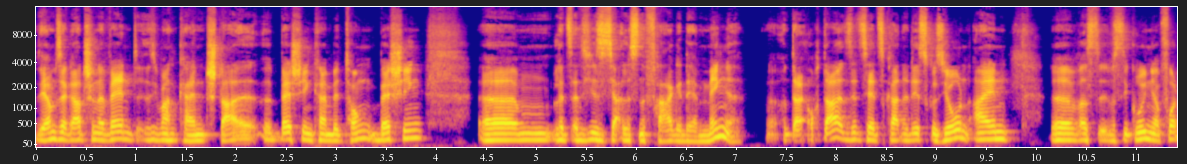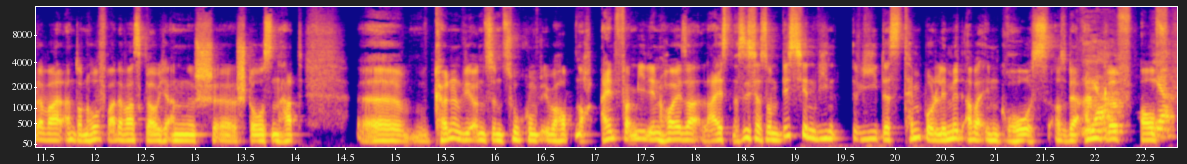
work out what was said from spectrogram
Sie haben es ja gerade schon erwähnt, Sie machen kein Stahlbashing, kein Betonbashing. Ähm, letztendlich ist es ja alles eine Frage der Menge. Und da, auch da sitzt jetzt gerade eine Diskussion ein, äh, was, was die Grünen ja vor der Wahl, Anton Hofreiter war es, glaube ich, angestoßen hat äh, können wir uns in Zukunft überhaupt noch Einfamilienhäuser leisten? Das ist ja so ein bisschen wie, wie das Tempolimit, aber in groß. Also der Angriff ja, auf, ja.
